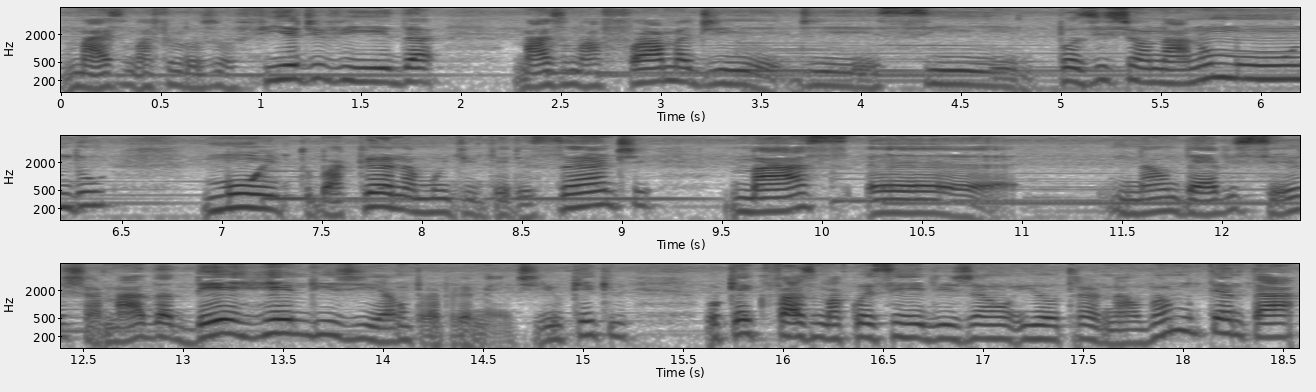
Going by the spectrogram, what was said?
mais uma filosofia de vida, mais uma forma de, de se posicionar no mundo, muito bacana, muito interessante, mas é, não deve ser chamada de religião propriamente. E o que que o que, é que faz uma coisa ser religião e outra não? Vamos tentar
